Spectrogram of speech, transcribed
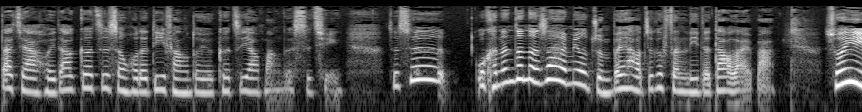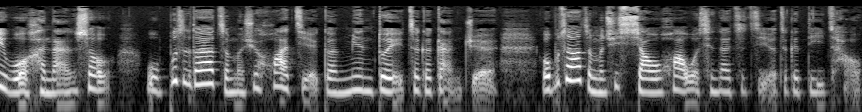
大家回到各自生活的地方，都有各自要忙的事情，只是我可能真的是还没有准备好这个分离的到来吧，所以我很难受，我不知道要怎么去化解跟面对这个感觉。我不知道怎么去消化我现在自己的这个低潮。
